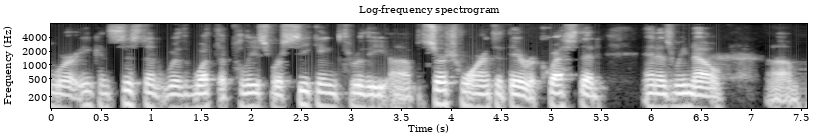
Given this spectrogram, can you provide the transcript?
were inconsistent with what the police were seeking through the uh, search warrant that they requested. And as we know, um,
